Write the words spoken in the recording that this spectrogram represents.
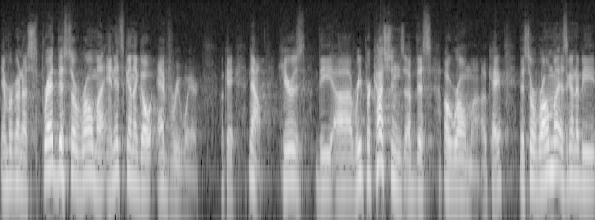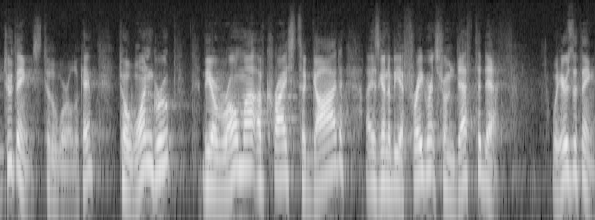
and we're going to spread this aroma, and it's going to go everywhere. Okay, now, here's the uh, repercussions of this aroma. Okay, this aroma is going to be two things to the world. Okay, to one group, the aroma of Christ to God is going to be a fragrance from death to death. Well, here's the thing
